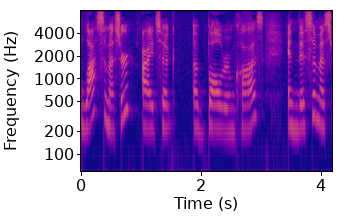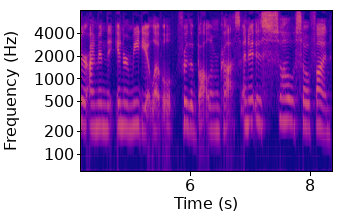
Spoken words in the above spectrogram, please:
last semester I took a ballroom class and this semester I'm in the intermediate level for the ballroom class and it is so so fun.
